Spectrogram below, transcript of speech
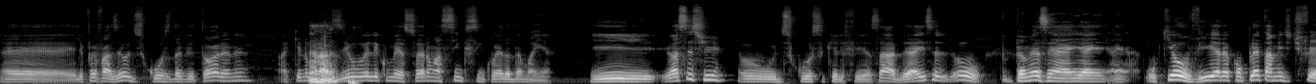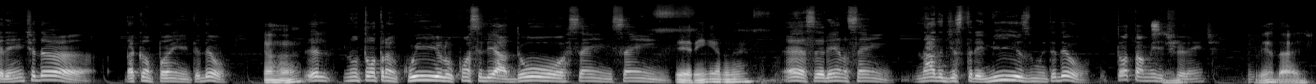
É, ele foi fazer o discurso da vitória, né? Aqui no uhum. Brasil ele começou, era umas 5h50 da manhã. E eu assisti o discurso que ele fez, sabe? Aí, oh, pelo menos assim, aí, aí, aí, o que eu vi era completamente diferente da, da campanha, entendeu? Uhum. Ele não tão tranquilo, conciliador, sem, sem. Sereno, né? É, sereno, sem nada de extremismo, entendeu? Totalmente Sim, diferente. Verdade.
